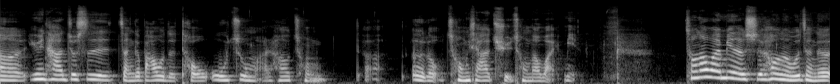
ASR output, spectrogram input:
呃，因为他就是整个把我的头捂住嘛，然后从呃二楼冲下去，冲到外面。冲到外面的时候呢，我整个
